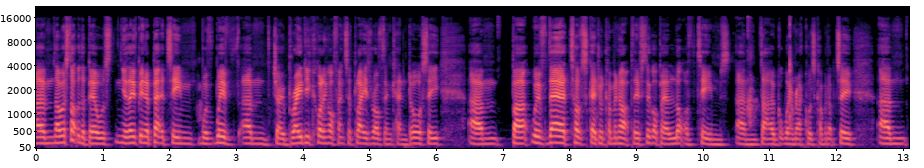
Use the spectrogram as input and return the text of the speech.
Um, now we'll start with the Bills. You know they've been a better team with with um, Joe Brady calling offensive plays rather than Ken Dorsey. Um, but with their tough schedule coming up, they've still got to play a lot of teams um, that have got winning records coming up too. Um,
